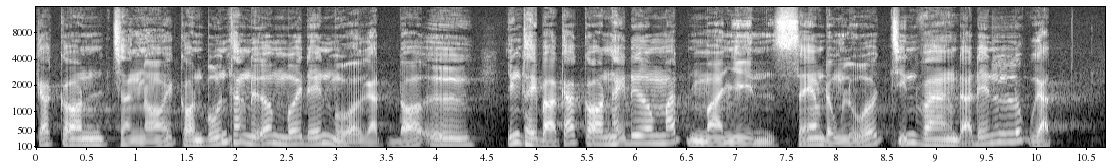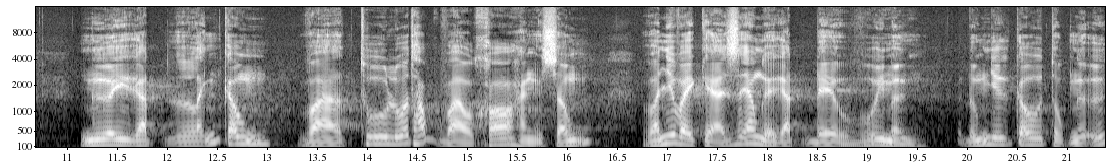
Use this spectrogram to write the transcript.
Các con chẳng nói còn bốn tháng nữa mới đến mùa gặt đó ư nhưng thầy bảo các con hãy đưa mắt mà nhìn xem đồng lúa chín vàng đã đến lúc gặt. Người gặt lãnh công và thu lúa thóc vào kho hàng sống. Và như vậy kẻ gieo người gặt đều vui mừng. Đúng như câu tục ngữ,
